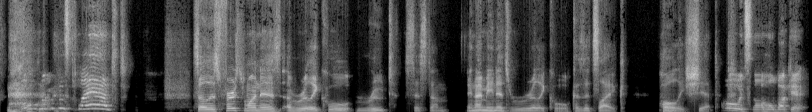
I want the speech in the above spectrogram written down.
oh, look at this plant." So this first one is a really cool root system. And I mean, it's really cool because it's like, holy shit. Oh, it's the whole bucket.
